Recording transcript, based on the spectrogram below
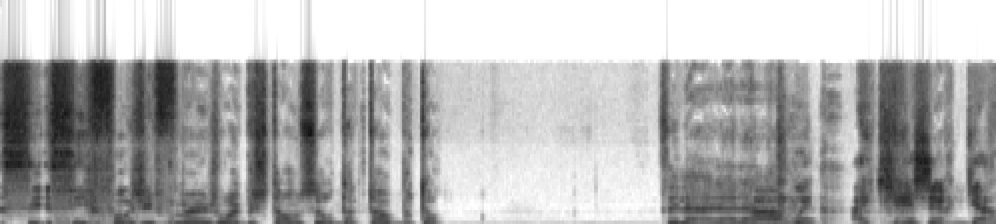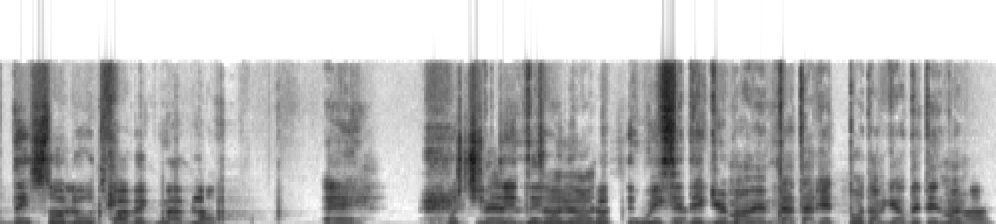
c'est c'est fou que j'ai fumé un joint puis je tombe sur Docteur Bouton. Tu sais, la, la, la, Ah la- oui. Hey, Chris, j'ai regardé ça l'autre fois avec ma blonde. Hey, moi, je suis Man, dédaigneux, ça, là, là, oui, c'est dégueu, mais en même temps, t'arrêtes pas de regarder tes de même.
